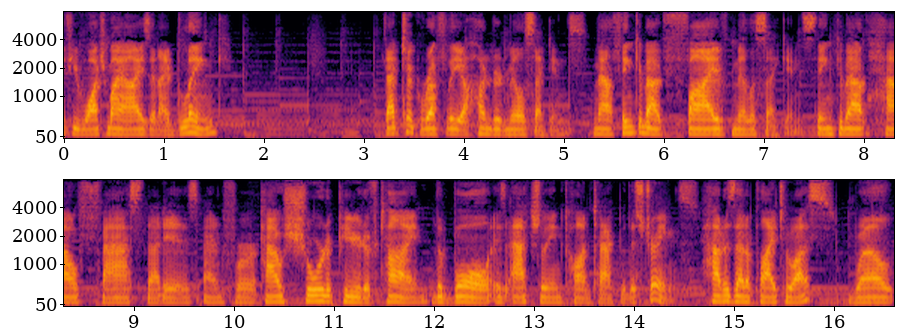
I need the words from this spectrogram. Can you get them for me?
if you watch my eyes and I blink, that took roughly 100 milliseconds. Now think about 5 milliseconds. Think about how fast that is and for how short a period of time the ball is actually in contact with the strings. How does that apply to us? Well,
